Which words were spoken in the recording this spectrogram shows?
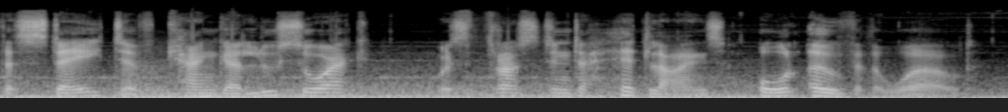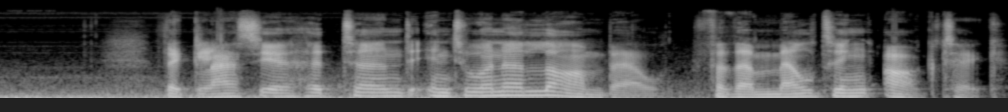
the state of Kangerlussuaq was thrust into headlines all over the world. The glacier had turned into an alarm bell for the melting Arctic.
